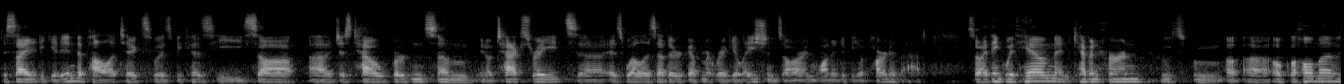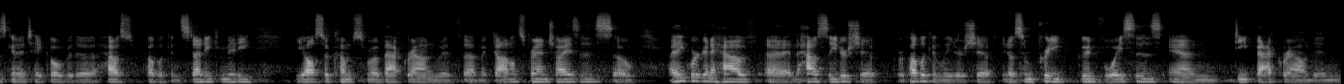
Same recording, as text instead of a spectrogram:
decided to get into politics was because he saw uh, just how burdensome, you know, tax rates uh, as well as other government regulations are, and wanted to be a part of that. So I think with him and Kevin Hern, who's from uh, uh Oklahoma, who's going to take over the House Republican Study Committee, he also comes from a background with uh, McDonald's franchises. So I think we're going to have uh, in the House leadership, Republican leadership, you know, some pretty good voices and deep background in,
